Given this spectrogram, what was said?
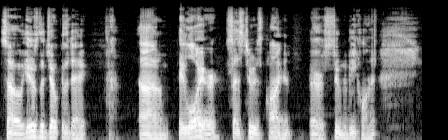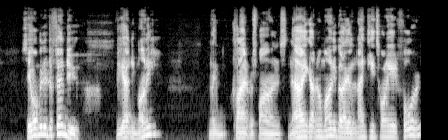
So here's the joke of the day. Um, a lawyer says to his client, or soon to be client, So you want me to defend you? You got any money? And the client responds, No, I ain't got no money, but I got a 1928 Ford.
